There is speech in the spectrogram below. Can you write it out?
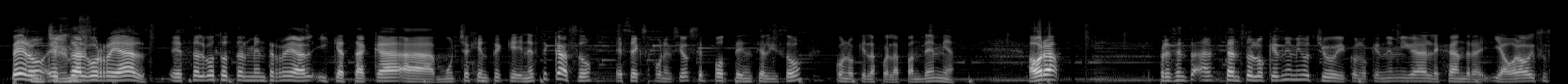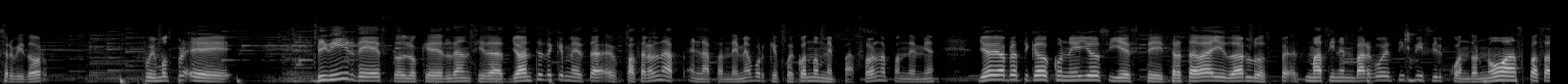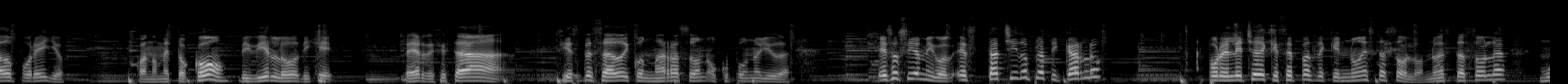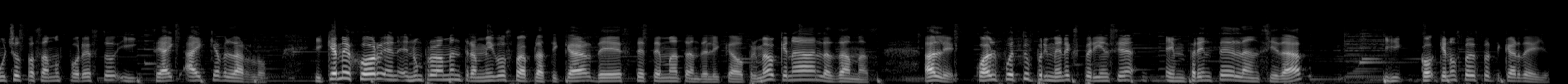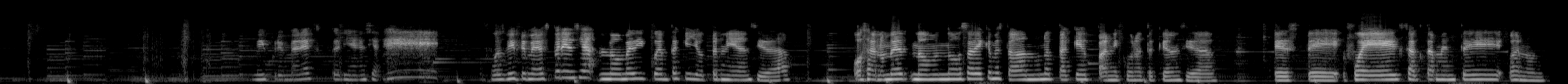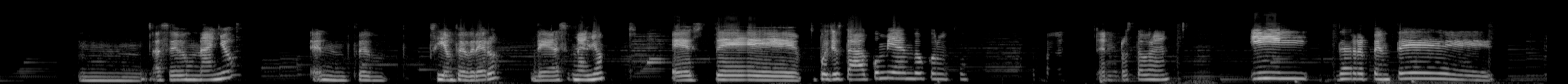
Pero es algo real, es algo totalmente real y que ataca a mucha gente que en este caso se exponenció, se potencializó con lo que fue la pandemia. Ahora, presenta ah, tanto lo que es mi amigo Chuy con lo que es mi amiga Alejandra y ahora hoy su servidor, fuimos eh, vivir de esto, de lo que es la ansiedad. Yo antes de que me pasara en la, en la, pandemia, porque fue cuando me pasó en la pandemia, yo había platicado con ellos y este trataba de ayudarlos, más sin embargo es difícil cuando no has pasado por ello. Cuando me tocó vivirlo, dije, verde, si está, si es pesado y con más razón ocupa una ayuda. Eso sí, amigos, está chido platicarlo por el hecho de que sepas de que no estás solo, no estás sola, muchos pasamos por esto y se hay, hay que hablarlo. Y qué mejor en, un programa entre amigos para platicar de este tema tan delicado. Primero que nada, las damas. Ale, ¿cuál fue tu primera experiencia enfrente de la ansiedad? ¿Y qué nos puedes platicar de ello? Mi primera experiencia. Pues mi primera experiencia no me di cuenta que yo tenía ansiedad. O sea, no, me, no, no sabía que me estaba dando un ataque de pánico, un ataque de ansiedad. Este, fue exactamente, bueno, mm, hace un año, en sí, en febrero de hace un año, este, pues yo estaba comiendo con en un restaurante y de repente,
